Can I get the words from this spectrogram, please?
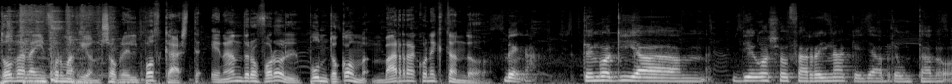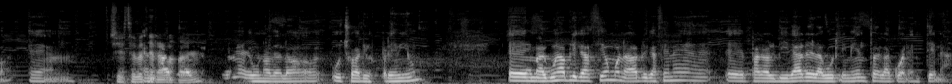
Toda la información sobre el podcast en androforol.com barra conectando. Venga, tengo aquí a mm, Diego Souza Reina que ya ha preguntado en, Sí, este veterano, ¿eh? es uno de los usuarios premium. Eh, ¿Alguna aplicación? Bueno, la aplicación es eh, para olvidar el aburrimiento de la cuarentena.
